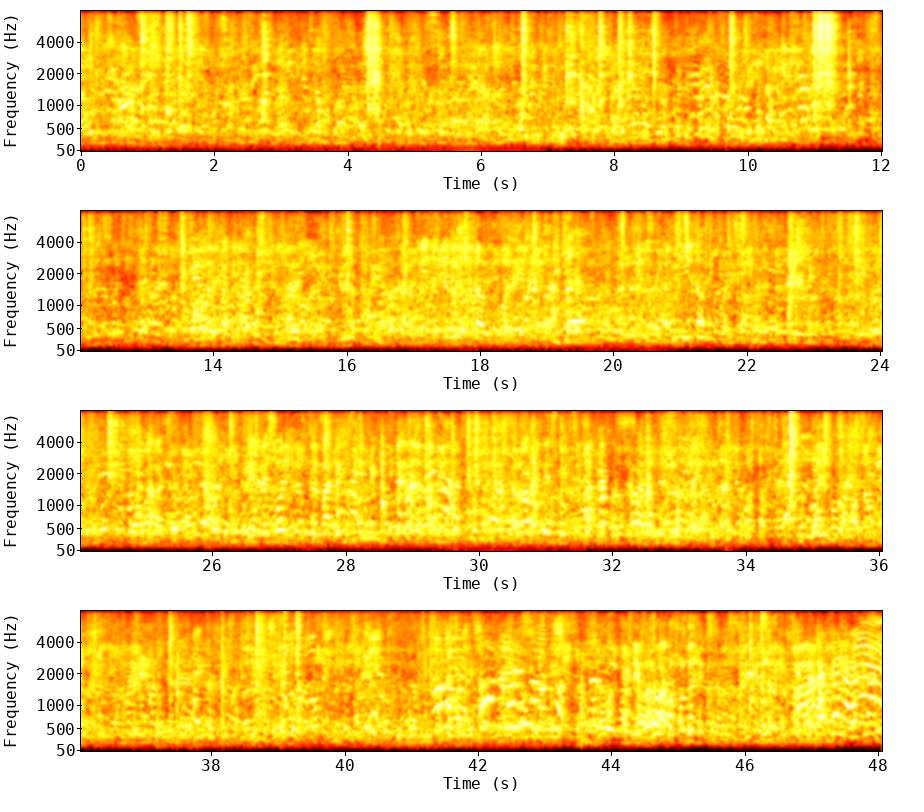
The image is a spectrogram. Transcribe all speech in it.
Bir şey daha bir tuvalet. Represorii trebuie să facă de pe Doamne, descuiți, de treabă. Alaklan, alaklan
